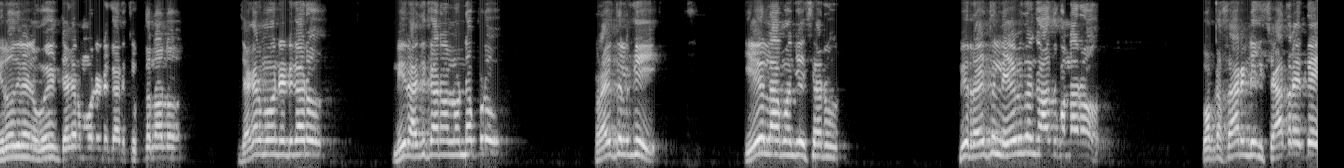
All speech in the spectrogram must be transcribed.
ఈరోజు నేను వైఎస్ జగన్మోహన్ రెడ్డి గారు చెప్తున్నాను. జగన్మోహన్ రెడ్డి గారు మీరు అధికారంలో ఉన్నప్పుడు రైతులకి ఏ లాభం చేశారు? మీరు రైతులను ఏ విధంగా ఆదుకున్నారో? ఒక్కసారి నీకు చేతనైతే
